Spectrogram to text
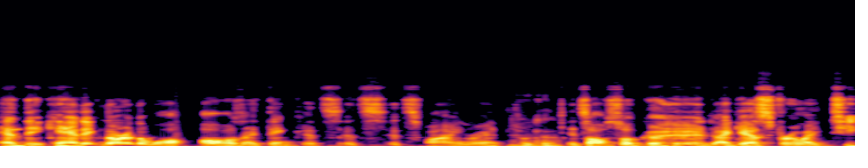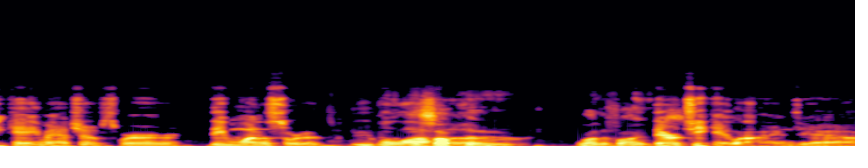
And they can't ignore the walls, I think it's it's it's fine, right? Okay. It's also good, I guess, for like TK matchups where they want to sort of You Pull off up their line of fire. their TK lines. Yeah,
